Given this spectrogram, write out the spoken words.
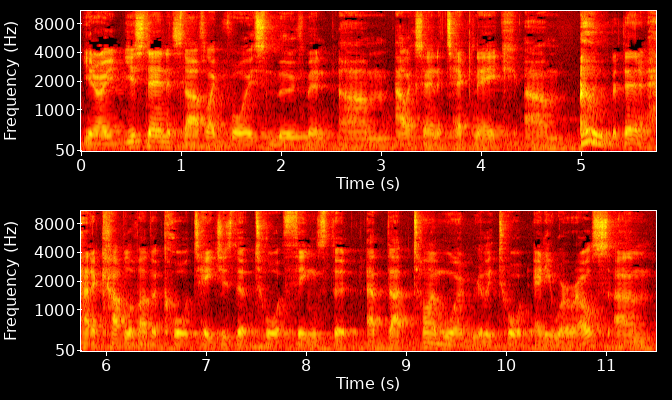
you know, your standard stuff like voice, movement, um, Alexander technique, um, but then it had a couple of other core teachers that taught things that at that time weren't really taught anywhere else. Um,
